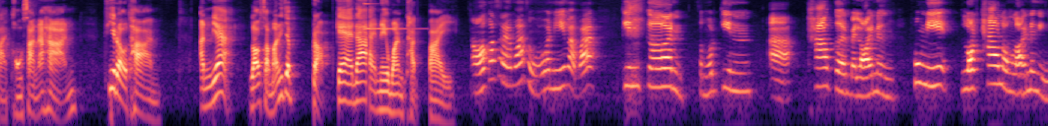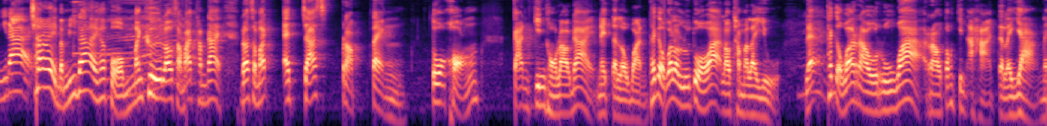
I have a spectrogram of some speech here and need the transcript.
าดของสารอาหารที่เราทาน อันเนี้ยเราสามารถที่จะปรับแก้ได้ในวันถัดไป อ๋อ ก็แสดงว่าสมมติวันนี้แบบว่า กินเกินสมมติกินอ่าข้าวเกินไปร้อยหนึ่งพรุ่งนี้ลดข้าวลงร้อยหนึ่งอย่างนี้ได้ ใช่แบบนี้ได้ครับผมอ่ามัมันคือเราสามารถทำได้ เราสามารถ adjust ปรับแต่งตัวของ การกินของเราได้ในแต่ละวัน ถ้าเกิดว่าเรารู้ตัวว่าเราทำอะไรอยู่ และถ้าเกิดว่าเรารู้ว่าเราต้องกินอาหารแต่ละอย่างใน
